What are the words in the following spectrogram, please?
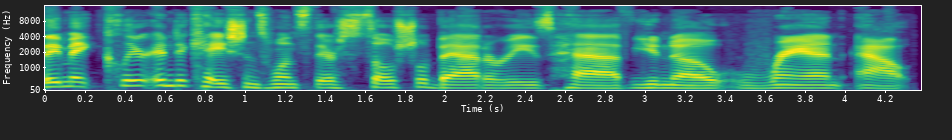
they make clear indications once their social batteries have, you know, ran out.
